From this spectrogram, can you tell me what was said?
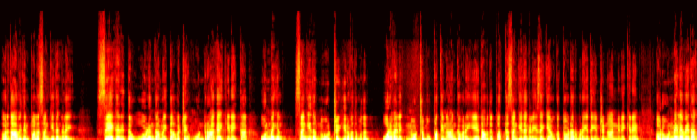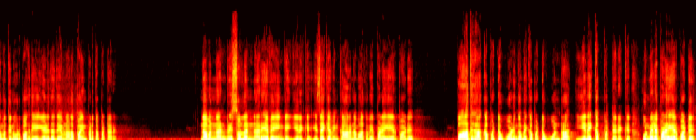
அவர் தாவிதின் பல சங்கீதங்களை சேகரித்து ஒழுங்கமைத்து அவற்றை ஒன்றாக இணைத்தார். உண்மையில் சங்கீதம் நூற்று இருபது முதல் ஒருவேளை நூற்று முப்பத்தி நான்கு வரை ஏதாவது பத்து சங்கீதங்கள் இசைக்கியாவுக்கு தொடர்புடையது என்று நான் நினைக்கிறேன். அவர் உண்மையிலே வேதாகமத்தின் ஒரு பகுதியை எழுத தேவனால பயன்படுத்தப்பட்டார். நாம நன்றி சொல்ல நிறையவே இங்கே இருக்கு. இசைக்கியாவின் காரணமாகவே பழைய ஏற்பாடு பாதுகாக்கப்பட்டு ஒழுங்கமைக்கப்பட்டு ஒன்றா இணைக்கப்பட்டிருக்கு. உண்மையிலே பழைய ஏற்பாட்டு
